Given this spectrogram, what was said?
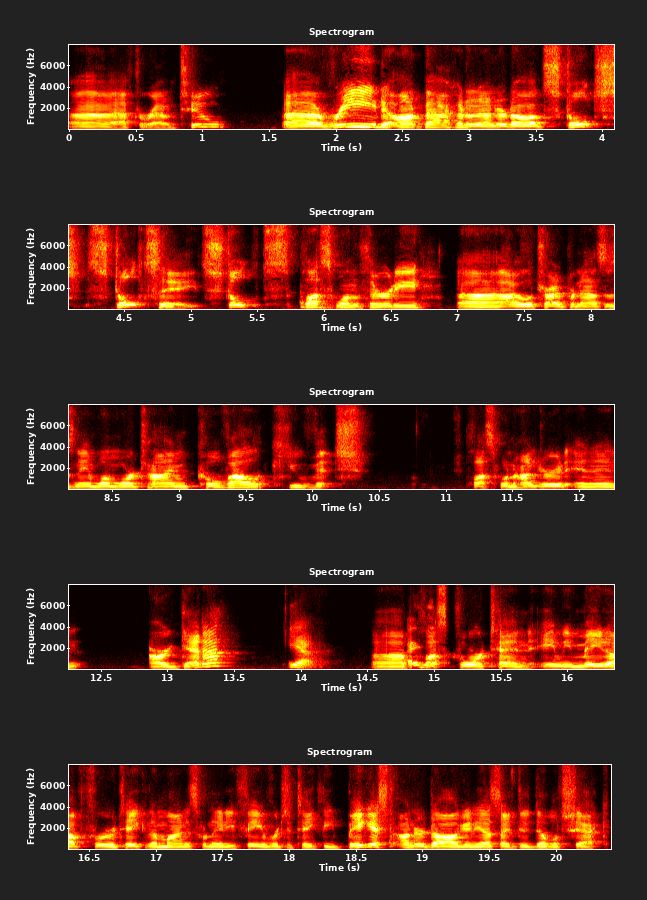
uh, after round two. Uh, Reed on back on an underdog. Stoltz Stoltze Stoltz plus one thirty. Uh, I will try to pronounce his name one more time. Koval Kuvich plus one hundred, and then Argueta Yeah. uh, plus 410. Amy made up for taking a minus 180 favorite to take the biggest underdog. And yes, I did double check.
